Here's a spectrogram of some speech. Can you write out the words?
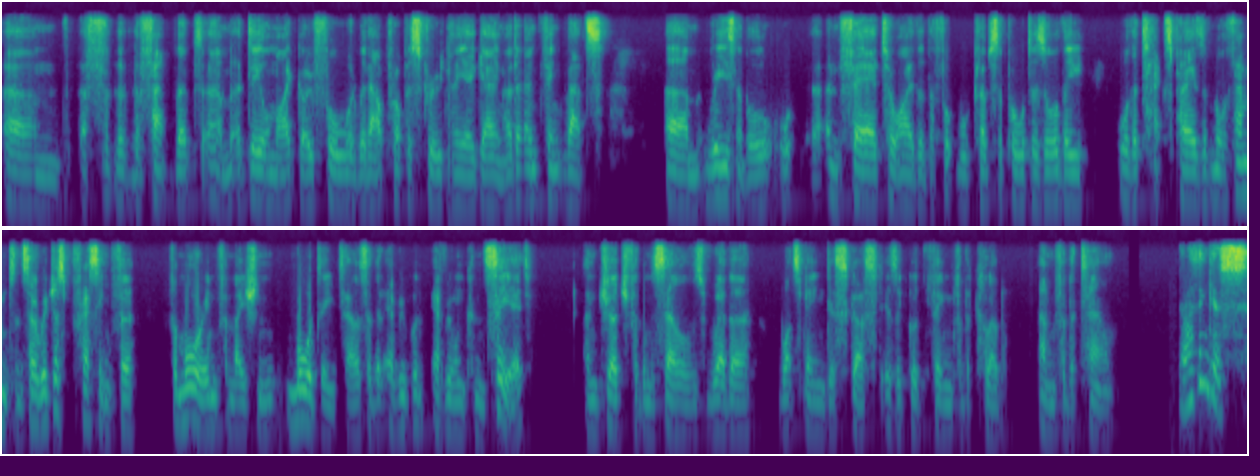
um, the, the, fact that um, a deal might go forward without proper scrutiny again. I don't think that's um, reasonable and fair to either the football club supporters or the or the taxpayers of Northampton. So we're just pressing for for more information, more detail, so that everyone everyone can see it and judge for themselves whether what's being discussed is a good thing for the club and for the town. I think it's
